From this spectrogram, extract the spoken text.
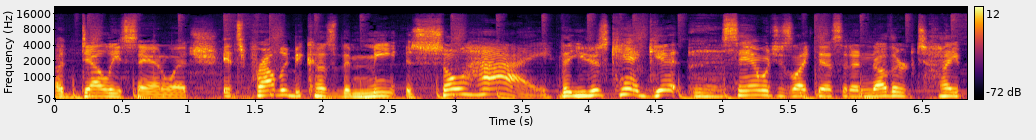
a deli sandwich, it's probably because the meat is so high that you just can't get sandwiches like this at another type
